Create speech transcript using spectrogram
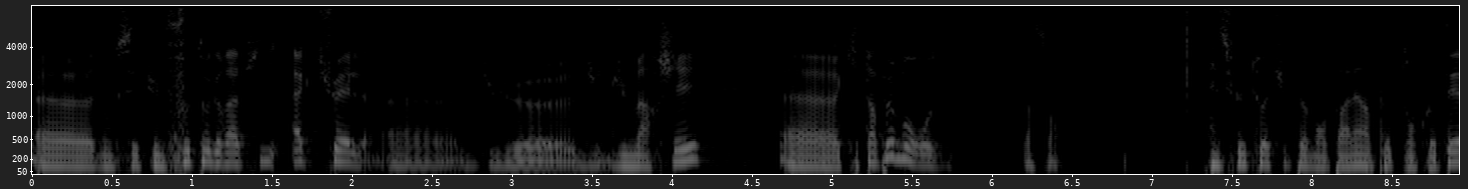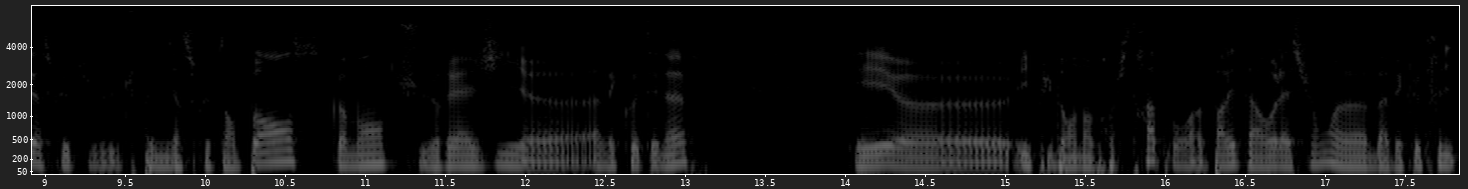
donc, c'est une photographie actuelle du, du, du, marché qui est un peu morose, Vincent. Est-ce que toi, tu peux m'en parler un peu de ton côté? Est-ce que tu, peux me dire ce que tu en penses? Comment tu réagis euh, avec Côté Neuf? Et, euh, et puis, bah, on en profitera pour euh, parler de ta relation bah, avec le crédit.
